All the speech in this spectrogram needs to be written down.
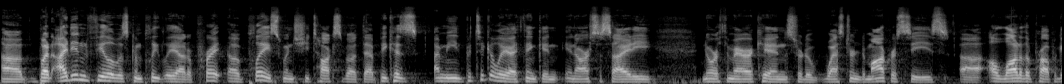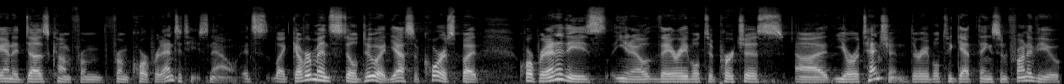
Uh, but I didn't feel it was completely out of pra- uh, place when she talks about that because, I mean, particularly I think in, in our society, North American sort of Western democracies, uh, a lot of the propaganda does come from from corporate entities. Now, it's like governments still do it, yes, of course, but corporate entities, you know, they're able to purchase uh, your attention. They're able to get things in front of you,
